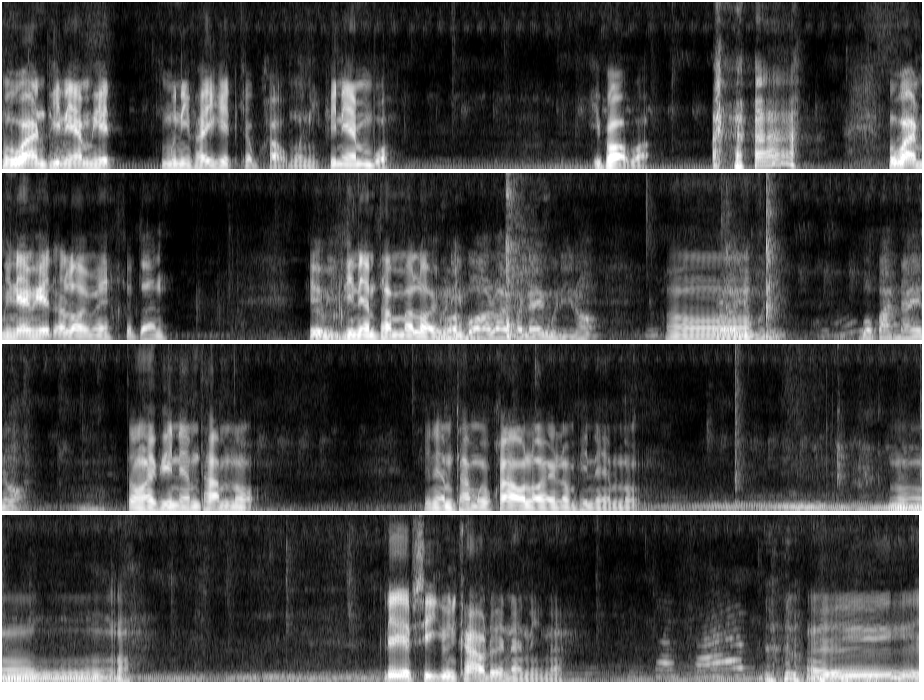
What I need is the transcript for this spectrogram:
เมื่อวานพี่แหนมเฮ็ดมื้อนี้ไผเฮ็ดกับข้าวมื้อนี้พี่แหนมบ่อีเพาะบ่ เมื่อวานพี่แหนมเฮ็ดอร่อยไหมกัปตันพี่พี่แหนมทำอร่อยมื้อบ่นี้บ่อร่อยปานใดมื้อนี้เนาะอ๋ออร่อยอยู่มื้อนี้บ่ปานใดเนาะต้องให้พี่แหนมทำเนาะพี่แหนมทำกับข้าวอร่อยลองพี่แหนมเนาะอืมเนาะเรียก FC กินข้าวด้วยนะนี่นะ ครับ เออ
